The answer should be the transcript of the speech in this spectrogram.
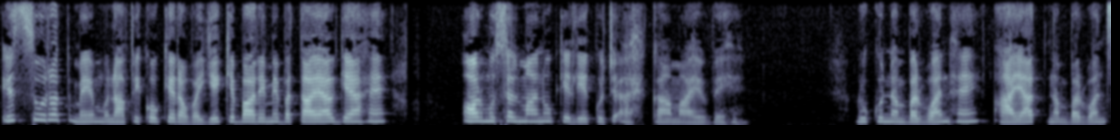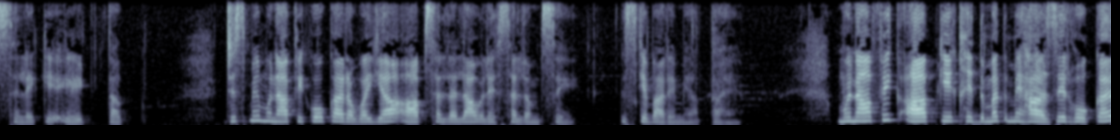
اس صورت میں منافقوں کے رویے کے بارے میں بتایا گیا ہے اور مسلمانوں کے لیے کچھ احکام آئے ہوئے ہیں۔ رکو نمبر ون ہے، آیات نمبر ون سے لے کے ایٹ تک۔ جس میں منافقوں کا رویہ آپ صلی اللہ علیہ وسلم سے اس کے بارے میں آتا ہے۔ منافق آپ کی خدمت میں حاضر ہو کر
